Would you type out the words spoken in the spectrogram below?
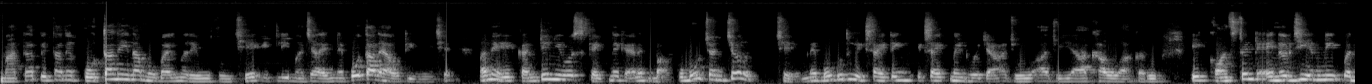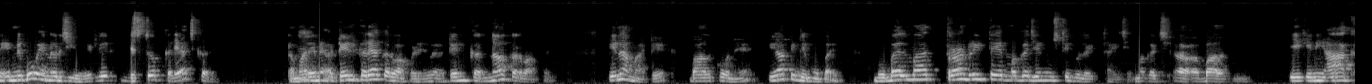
માતા પિતાને પોતાને એના મોબાઈલમાં રહેવું હોય છે એટલી મજા એમને પોતાને આવતી હોય છે અને એ કન્ટિન્યુઅસ કંઈક ને કંઈક બાળકો બહુ ચંચલ છે એમને બહુ બધું એક્સાઇટિંગ એક્સાઇટમેન્ટ હોય કે આ જોવું આ જોઈએ આ ખાવું આ કરવું. એ કોન્સ્ટન્ટ એનર્જી એમની એમને બહુ એનર્જી હોય એટલે ડિસ્ટર્બ કર્યા જ કરે. તમારે એને અટેન્ડ કર્યા કરવા પડે. હવે અટેન્ડ ન કરવા પડે. એના માટે બાળકોને એ આપી દે મોબાઈલ મોબાઈલમાં ત્રણ રીતે મગજ એનું સ્ટિમ્યુલેટ થાય છે. મગજ બાળકનું. એક એની આંખ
